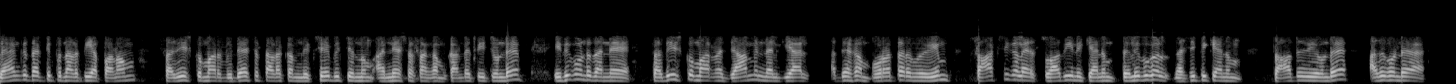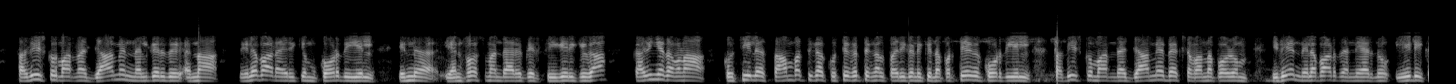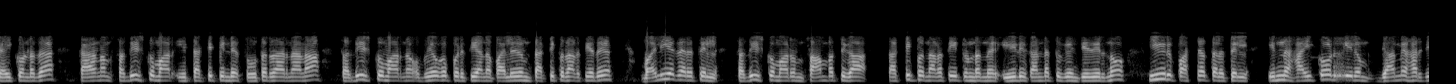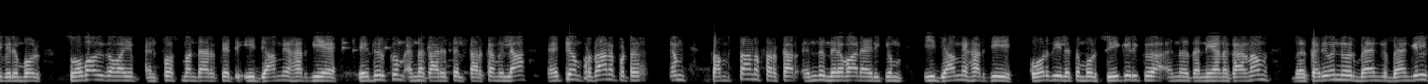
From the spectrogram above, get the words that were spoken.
ബാങ്ക് തട്ടിപ്പ് നടത്തിയ പണം സതീഷ് കുമാർ വിദേശത്തടക്കം നിക്ഷേപിച്ചെന്നും അന്വേഷണ സംഘം കണ്ടെത്തിയിട്ടുണ്ട്. ഇതുകൊണ്ട് തന്നെ സതീഷ് കുമാറിന് ജാമ്യം നൽകിയാൽ അദ്ദേഹം പുറത്തിറങ്ങുകയും സാക്ഷികളെ സ്വാധീനിക്കാനും തെളിവുകൾ നശിപ്പിക്കാനും സാധ്യതയുണ്ട്. അതുകൊണ്ട് സതീഷ് കുമാറിന് ജാമ്യം നൽകരുത് എന്ന നിലപാടായിരിക്കും കോടതിയിൽ ഇന്ന് എൻഫോഴ്സ്മെന്റ് ഡയറക്ടറേറ്റ് സ്വീകരിക്കുക. കഴിഞ്ഞ തവണ കൊച്ചിയിലെ സാമ്പത്തിക കുറ്റകൃത്യങ്ങൾ പരിഗണിക്കുന്ന പ്രത്യേക കോടതിയിൽ സതീഷ് കുമാറിന്റെ ജാമ്യാപേക്ഷ വന്നപ്പോഴും ഇതേ നിലപാട് തന്നെയായിരുന്നു ഇ ഡി കൈക്കൊണ്ടത്. കാരണം സതീഷ് കുമാർ ഈ തട്ടിപ്പിന്റെ സൂത്രധാരനാണ്. സതീഷ് കുമാറിനെ ഉപയോഗപ്പെടുത്തിയാണ് പലരും തട്ടിപ്പ് നടത്തിയത്. വലിയ തരത്തിൽ സതീഷ് കുമാറും സാമ്പത്തിക തട്ടിപ്പ് നടത്തിയിട്ടുണ്ടെന്ന് ഇ ഡി കണ്ടെത്തുകയും ചെയ്തിരുന്നു. ഈ ഒരു പശ്ചാത്തലത്തിൽ ഇന്ന് ഹൈക്കോടതിയിലും ജാമ്യ ഹർജി വരുമ്പോൾ സ്വാഭാവികമായും എൻഫോഴ്സ്മെന്റ് ഡയറക്ടറേറ്റ് ഈ ജാമ്യ ഹർജിയെ എതിർക്കും എന്ന കാര്യത്തിൽ തർക്കമില്ല. ഏറ്റവും പ്രധാനപ്പെട്ട സംസ്ഥാന സർക്കാർ എന്ത് നിലപാടായിരിക്കും ഈ ജാമ്യ ഹർജി കോടതിയിലെത്തുമ്പോൾ സ്വീകരിക്കുക എന്ന് തന്നെയാണ്. കാരണം കരുവന്നൂർ ബാങ്ക് ബാങ്കിൽ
